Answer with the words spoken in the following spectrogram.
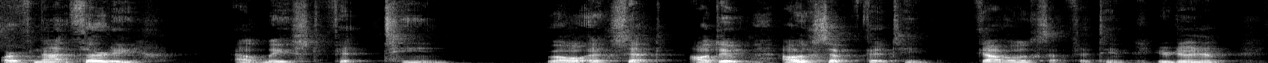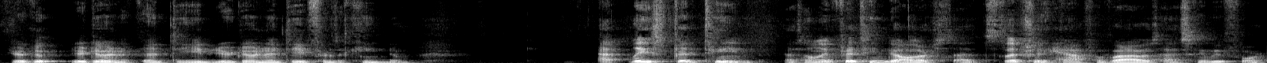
Or if not 30, at least 15 Well, accept. I'll do. I'll accept fifteen. God will accept fifteen. You're doing it. You're good. You're doing a good deed. You're doing a deed for the kingdom. At least fifteen. That's only fifteen dollars. That's literally half of what I was asking before.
